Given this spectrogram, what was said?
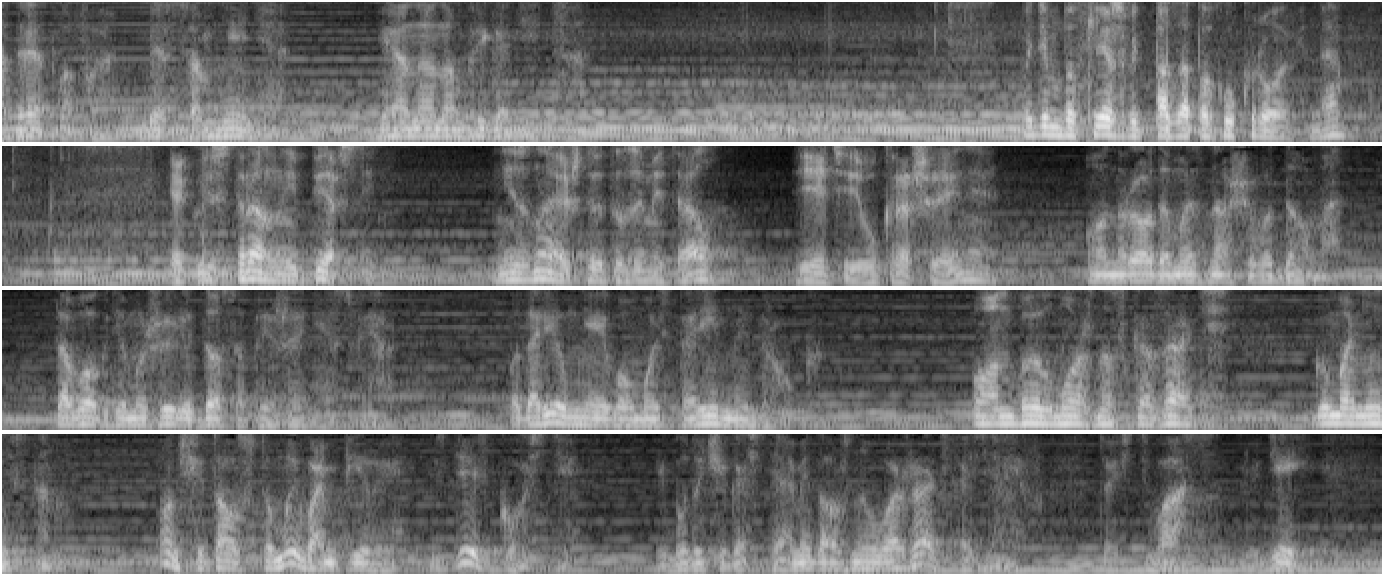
Детлофа, без сомнения. И она нам пригодится. Будем выслеживать по запаху крови, да? Какой странный перстень. Не знаю, что это за металл. И эти украшения. Он родом из нашего дома. Того, где мы жили до сопряжения сфер. Подарил мне его мой старинный друг. Он был, можно сказать, гуманистом. Он считал, что мы, вампиры, здесь гости. И, будучи гостями, должны уважать хозяев. То есть вас, людей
